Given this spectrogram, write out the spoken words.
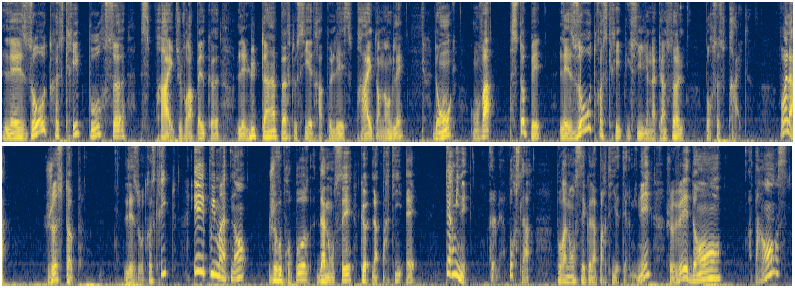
les autres scripts pour ce sprite. Je vous rappelle que les lutins peuvent aussi être appelés sprite en anglais. Donc, on va stopper les autres scripts, ici il n'y en a qu'un seul pour ce sprite. Voilà, je stoppe les autres scripts, et puis maintenant, je vous propose d'annoncer que la partie est terminée. Alors, pour cela, pour annoncer que la partie est terminée, je vais dans Apparence,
